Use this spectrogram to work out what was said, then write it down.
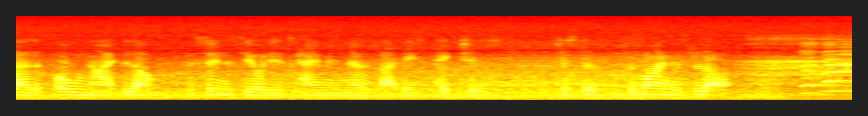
so that all night long, as soon as the audience came in, there was like these pictures just of the miners' lot.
